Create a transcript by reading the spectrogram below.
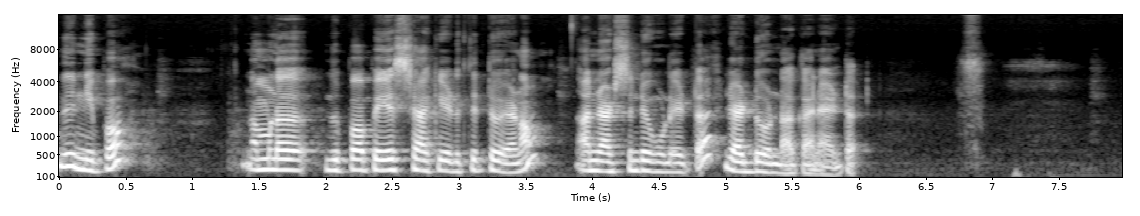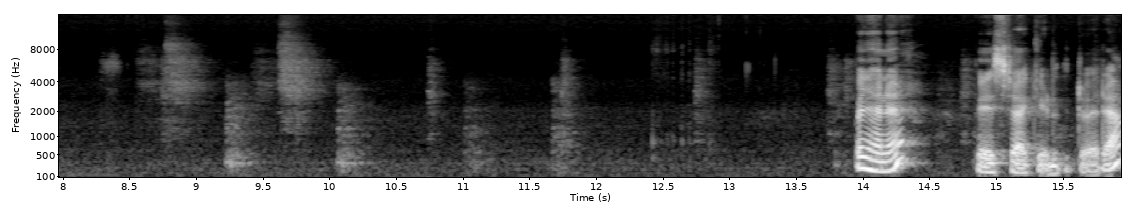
ഇതിനിപ്പോൾ നമ്മൾ ഇതിപ്പോൾ പേസ്റ്റാക്കി എടുത്തിട്ട് വേണം ആ നട്ട്സിന്റെ കൂടെ ഇട്ട് ലഡ്ഡു ഉണ്ടാക്കാനായിട്ട്. ഇപ്പം ഞാൻ പേസ്റ്റാക്കി എടുത്തിട്ട് വരാം.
